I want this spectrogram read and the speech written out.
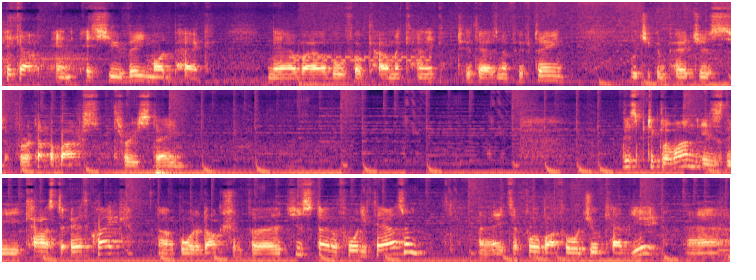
pickup and SUV mod pack now available for Car Mechanic 2015 which you can purchase for a couple of bucks through Steam. This particular one is the Caster Earthquake. I bought at auction for just over 40,000. Uh, it's a 4x4 dual cab ute, uh,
